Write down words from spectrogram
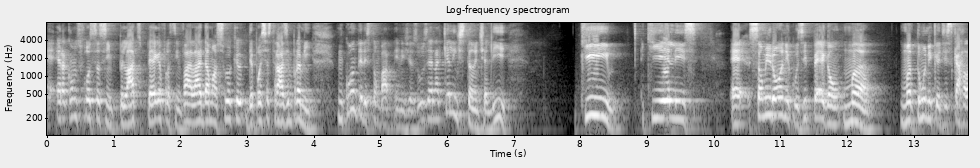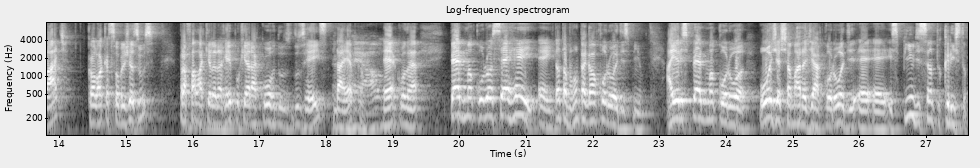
é, era como se fosse assim: Pilatos pega e fala assim, vai lá e dá uma sua que depois vocês trazem para mim. Enquanto eles estão batendo em Jesus, é naquele instante ali que, que eles é, são irônicos e pegam uma, uma túnica de escarlate, coloca sobre Jesus, para falar que ele era rei, porque era a cor dos, dos reis é da época. Real, né? É, quando Pega uma coroa, você é rei? É, então tá bom, vamos pegar uma coroa de espinho. Aí eles pegam uma coroa, hoje é chamada de a coroa de é, é, espinho de Santo Cristo.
